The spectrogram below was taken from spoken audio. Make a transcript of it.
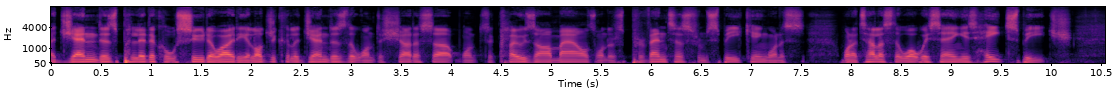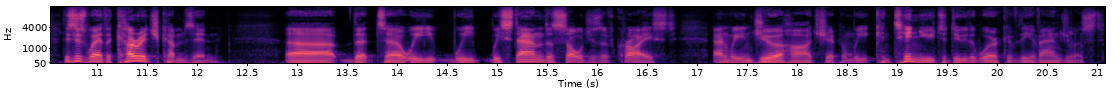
agendas, political, pseudo ideological agendas that want to shut us up, want to close our mouths, want to prevent us from speaking, want to, want to tell us that what we're saying is hate speech. This is where the courage comes in. Uh, that uh, we, we, we stand as soldiers of Christ and we endure hardship and we continue to do the work of the evangelist.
